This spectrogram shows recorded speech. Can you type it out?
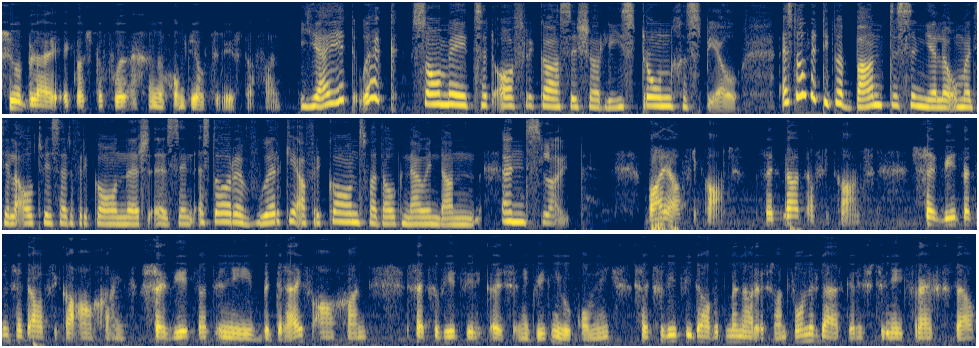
so bly ek was bevoorreg genoeg om deel te wees daarvan. Jy het ook saam met Suid-Afrika se Charlize Tron gespeel. Is daar 'n tipe band tussen julle omdat julle albei Suid-Afrikaners is en is daar 'n woordjie Afrikaans wat dalk nou en dan insluip? Baie Afrikaans. Sy praat Afrikaans. Sy weet wat in Suid-Afrika aangaan. Sy weet wat in die bedryf aangaan sy het geweet wie ek is en ek weet nie hoekom nie. Sy het geweet wie David Minnar is want wonderwerker is toe net vrygestel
